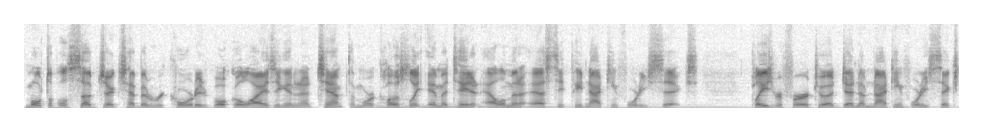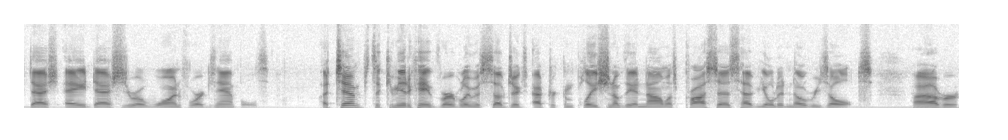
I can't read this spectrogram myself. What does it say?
Multiple subjects have been recorded vocalizing in an attempt to more closely imitate an element of SCP-1946. Please refer to Addendum 1946-A-01 for examples. Attempts to communicate verbally with subjects after completion of the anomalous process have yielded no results. However,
